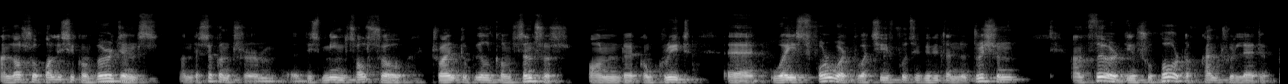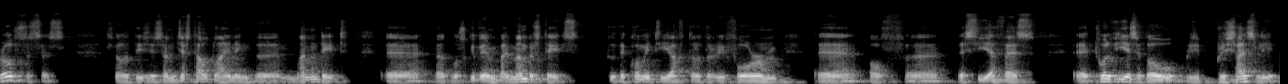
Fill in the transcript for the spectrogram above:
and also policy convergence on the second term. Uh, this means also trying to build consensus on the concrete uh, ways forward to achieve food security and nutrition. And third, in support of country-led processes. So this is, I'm just outlining the mandate uh, that was given by member states to the committee after the reform uh, of uh, the CFS 12 years ago, precisely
